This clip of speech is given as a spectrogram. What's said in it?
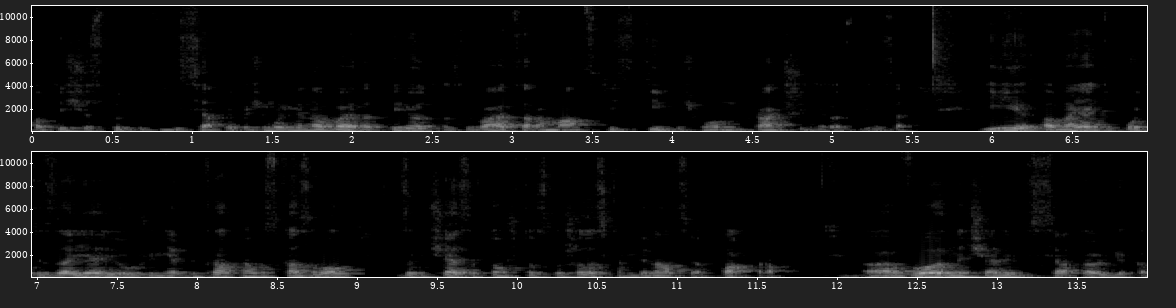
по 1150. Почему именно в этот период развивается романский стиль? Почему он раньше не развился? И а, моя гипотеза, я ее уже неоднократно высказывал, заключается в том, что сложилась комбинация факторов. А, в начале X века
